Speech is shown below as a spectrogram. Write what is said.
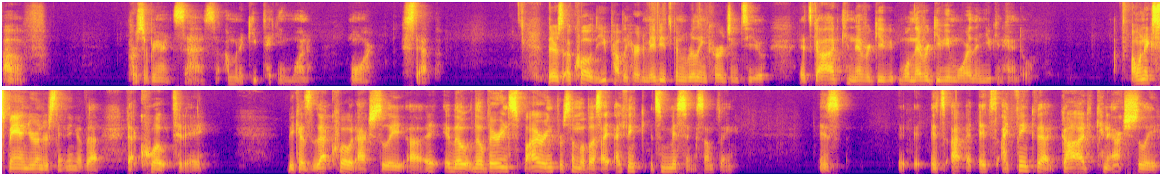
of. Perseverance says, I'm going to keep taking one more step. There's a quote that you probably heard, and maybe it's been really encouraging to you. It's God can never give will never give you more than you can handle. I want to expand your understanding of that, that quote today because that quote actually, uh, though, though very inspiring for some of us, I, I think it's missing something. Is it's, it's I think that God can actually,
